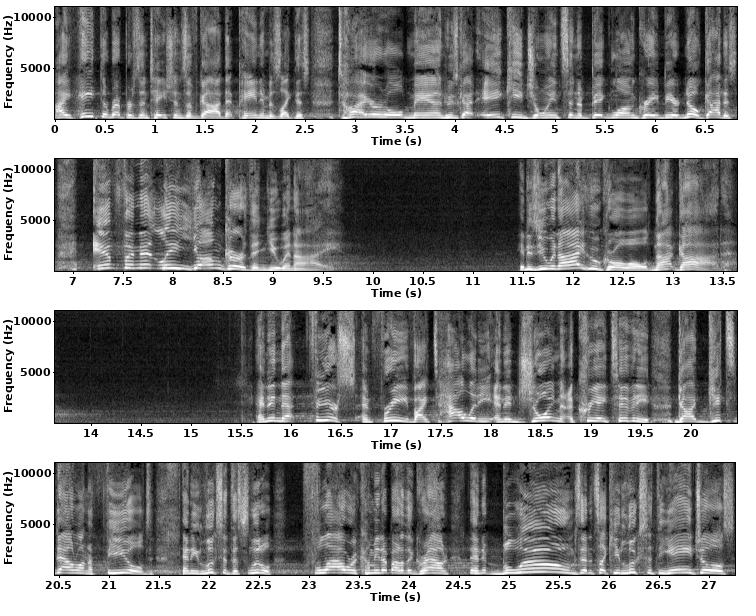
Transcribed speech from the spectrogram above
I hate the representations of God that paint Him as like this tired old man who's got achy joints and a big long gray beard. No, God is infinitely younger than you and I. It is you and I who grow old, not God. And in that fierce and free vitality and enjoyment, a creativity, God gets down on a field and he looks at this little flower coming up out of the ground and it blooms. And it's like he looks at the angels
